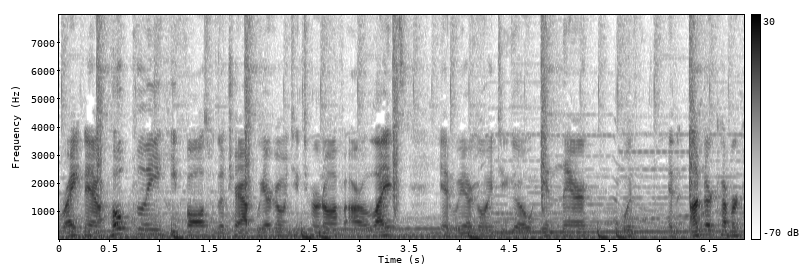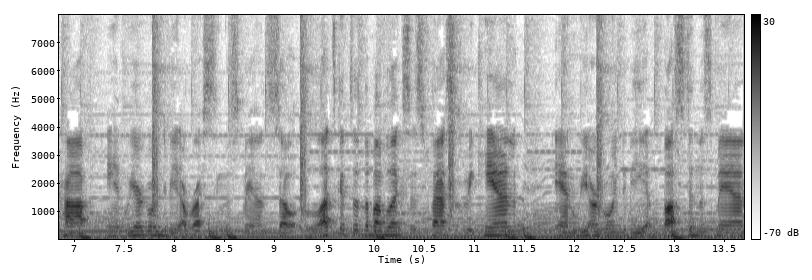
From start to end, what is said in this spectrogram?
right now. Hopefully he falls for the trap. We are going to turn off our lights, and we are going to go in there with an undercover cop, and we are going to be arresting this man. So let's get to the Publix as fast as we can, and we are going to be busting this man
